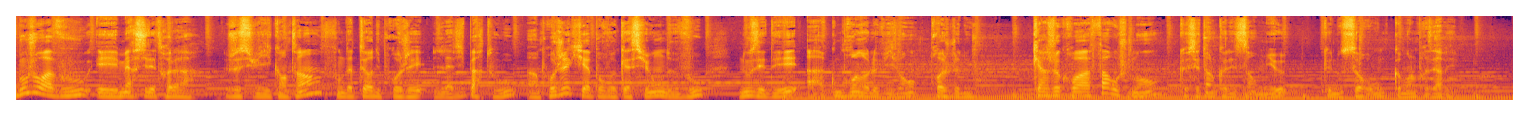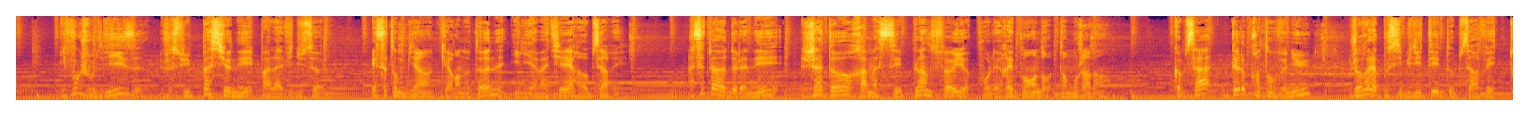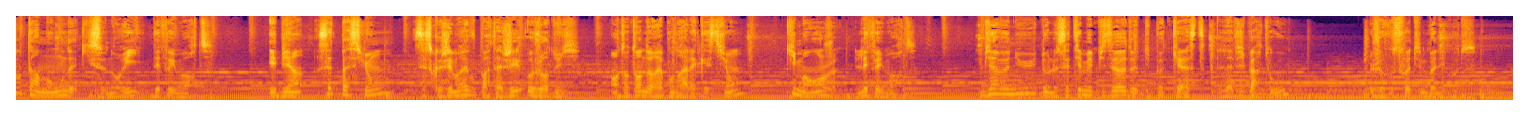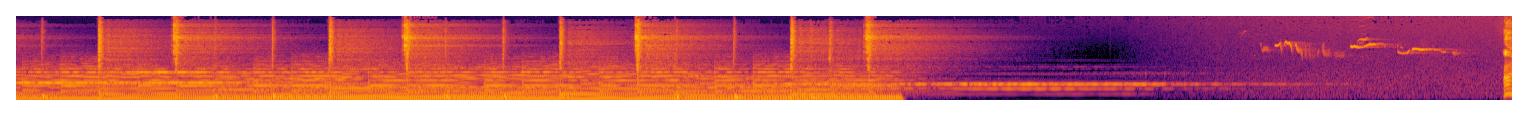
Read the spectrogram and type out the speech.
Bonjour à vous et merci d'être là. Je suis Quentin, fondateur du projet La vie partout, un projet qui a pour vocation de vous nous aider à comprendre le vivant proche de nous. Car je crois farouchement que c'est en le connaissant mieux que nous saurons comment le préserver. Il faut que je vous le dise, je suis passionné par la vie du sol. Et ça tombe bien car en automne, il y a matière à observer. À cette période de l'année, j'adore ramasser plein de feuilles pour les répandre dans mon jardin. Comme ça, dès le printemps venu, j'aurai la possibilité d'observer tout un monde qui se nourrit des feuilles mortes. Eh bien, cette passion, c'est ce que j'aimerais vous partager aujourd'hui, en tentant de répondre à la question qui mange les feuilles mortes? Bienvenue dans le septième épisode du podcast La vie partout. Je vous souhaite une bonne écoute.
